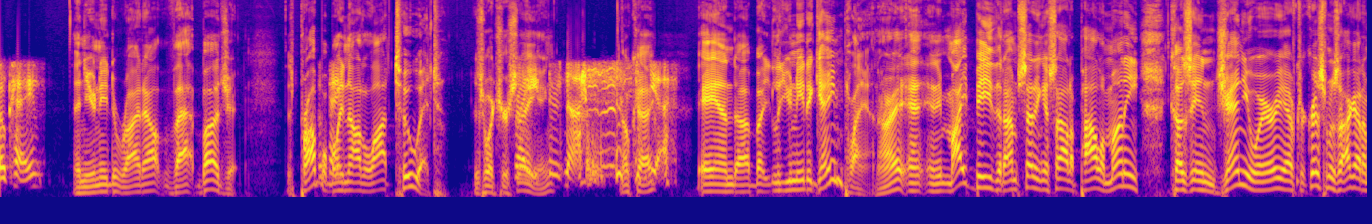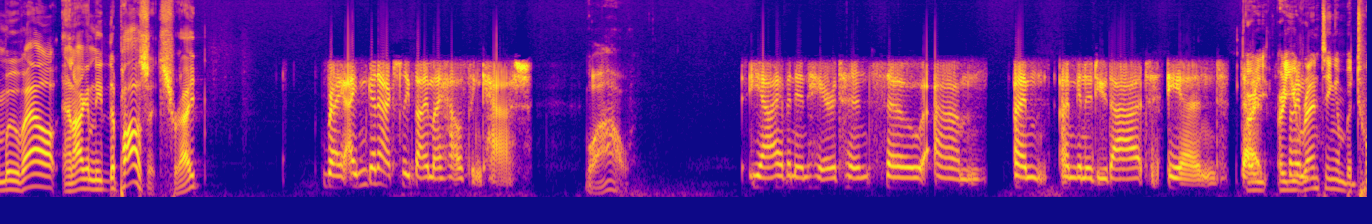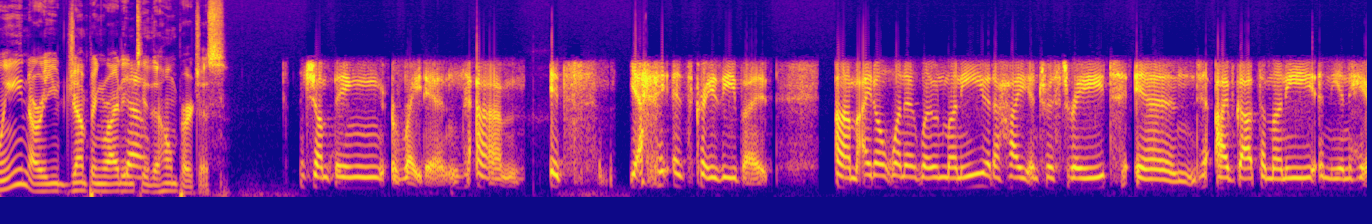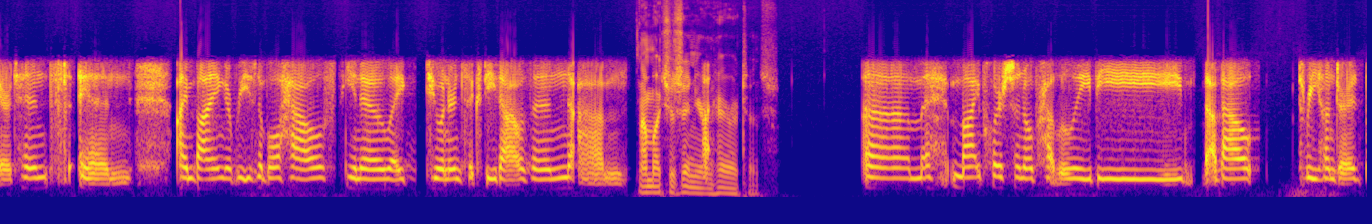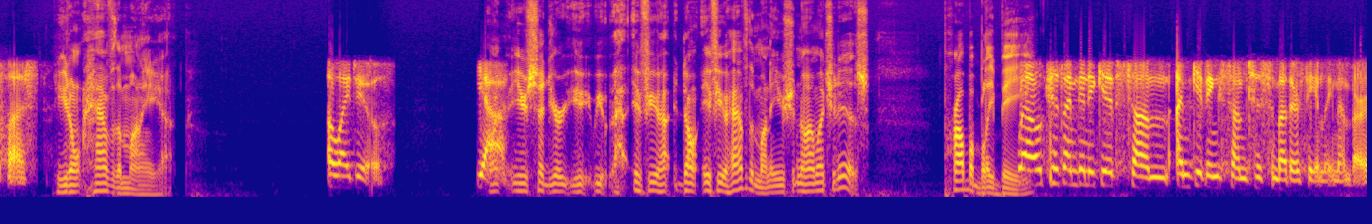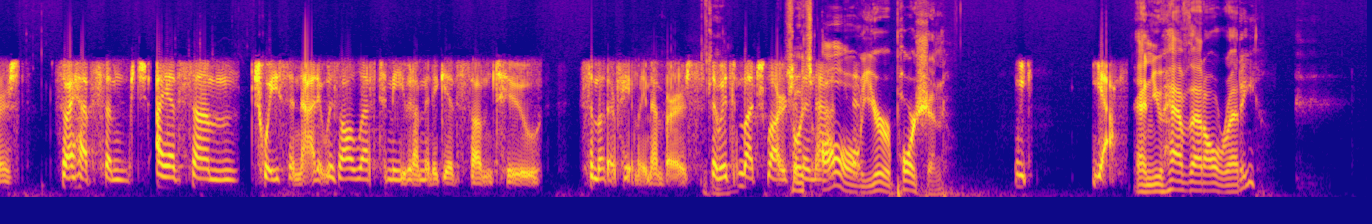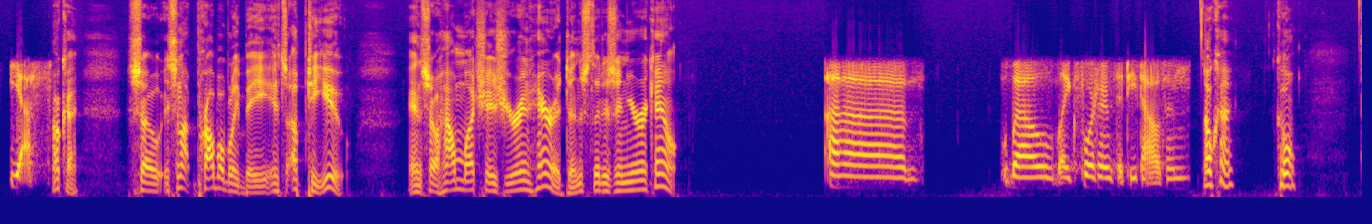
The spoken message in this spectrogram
Okay. And you need to write out that budget. There's probably Okay. not a lot to it, is what you're Right. saying. There's not. Okay. yeah. And uh, but you need a game plan, all right. And, and it might be that I'm setting aside a pile of money because in January after Christmas I got to move out and I need deposits, right? Right. I'm going to actually buy my house in cash. Wow. Yeah, I have an inheritance, so um, I'm I'm going to do that. And that, Are you, are you I'm renting in between, or are you jumping right into the home purchase? jumping right in. Um, it's yeah, it's crazy, but um, I don't want to loan money at a high interest rate, and I've got the money in the inheritance, and I'm buying a reasonable house. You know, like two hundred sixty thousand. Um, How much is in your inheritance? um, my portion will probably be about three hundred plus. You don't have the money yet. Oh, I do. Yeah. Well, You said you're you, you, if you don't if you have the money, you should know how much it is. Probably be. Well, because I'm going to give some. I'm giving some to some other family members. So I have some. I have some choice in that. It was all left to me, but I'm going to give some to some other family members. So it's much larger so it's than that. all your portion, Yeah. and you have that already. Yes. Okay. So it's not probably be, it's up to you. And so how much is your inheritance that is in your account? Um. Well, like four hundred fifty thousand. Okay. Cool.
